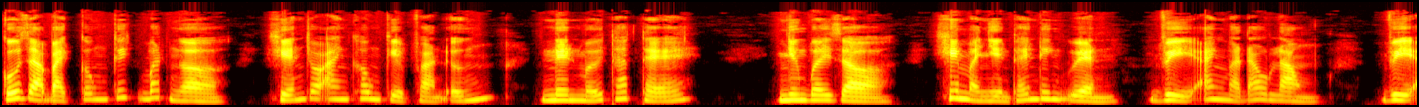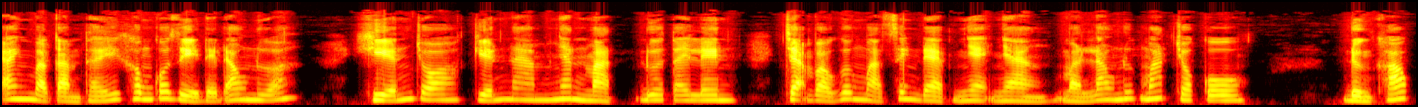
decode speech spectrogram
cố dạ bạch công kích bất ngờ, khiến cho anh không kịp phản ứng, nên mới thất thế. Nhưng bây giờ, khi mà nhìn thấy Ninh Uyển, vì anh mà đau lòng, vì anh mà cảm thấy không có gì để đau nữa, khiến cho Kiến Nam nhăn mặt, đưa tay lên, chạm vào gương mặt xinh đẹp nhẹ nhàng mà lau nước mắt cho cô. Đừng khóc,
